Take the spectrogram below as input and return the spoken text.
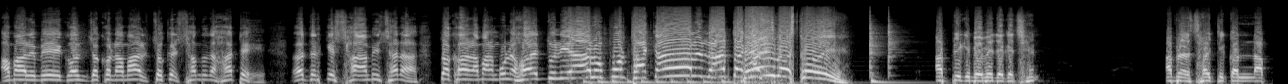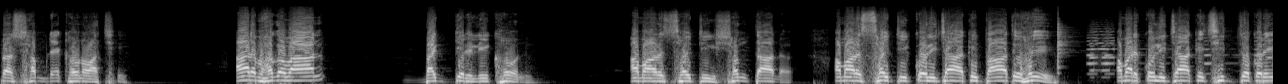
আমার মেয়েগঞ্জ যখন আমার চোখের সামনে হাঁটে ওদেরকে স্বামী ছাড়া তখন আমার মনে হয় দুনিয়ার উপর থাকার না থাকার আপনি কি ভেবে দেখেছেন? আপনার ছয়টি কন্যা আপনার সামনে এখনও আছে। আর ভগবান ভাগ্যের লিখন। আমার ছয়টি সন্তান, আমার ছয়টি কলিজাকে বাদ হয়ে, আমার কলিজাকে ছিদ্র করে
